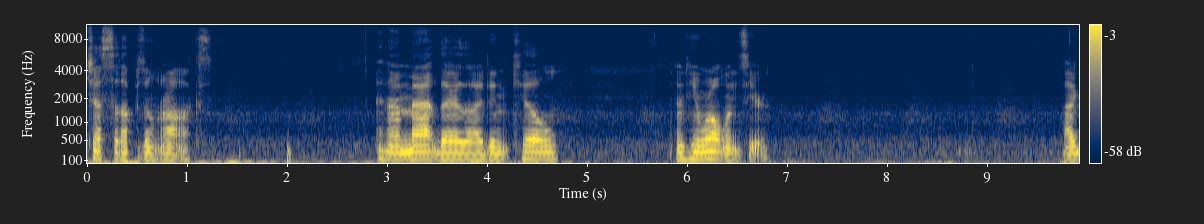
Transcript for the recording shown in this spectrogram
just set up his own rocks. And I'm mad there that I didn't kill. And he whirlwinds here. I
